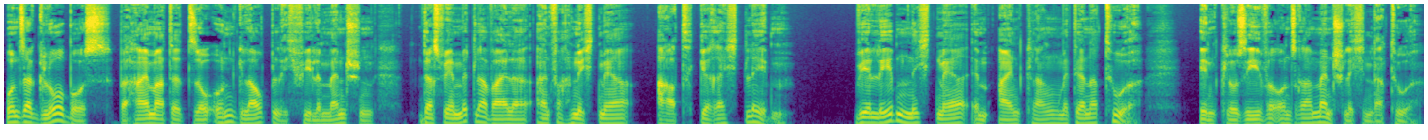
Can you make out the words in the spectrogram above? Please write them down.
Unser Globus beheimatet so unglaublich viele Menschen, dass wir mittlerweile einfach nicht mehr artgerecht leben. Wir leben nicht mehr im Einklang mit der Natur, inklusive unserer menschlichen Natur.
